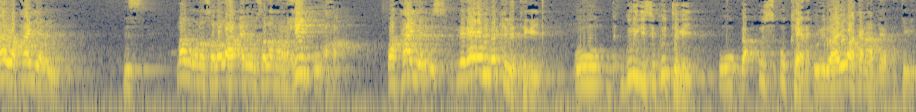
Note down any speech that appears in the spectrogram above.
ha waa kaa yeelay. Bis nabiguna sala allahu calayh wasalam raxiim uu ahaa. Waa kaa yeelay bis magaaladii markii la tegey uu gurigiisi ku tegey uu u keenay. Uu yidhi waa kan hadeer tigi.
